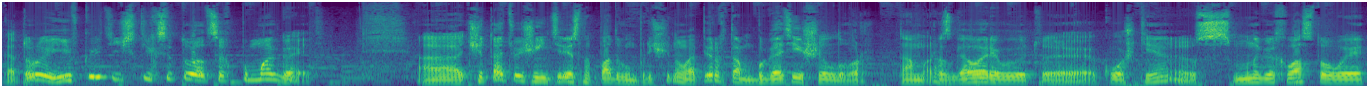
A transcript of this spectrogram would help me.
которое ей в критических ситуациях помогает. А, читать очень интересно по двум причинам. Во-первых, там богатейший лор. Там разговаривают э, кошки с многохвостовые,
